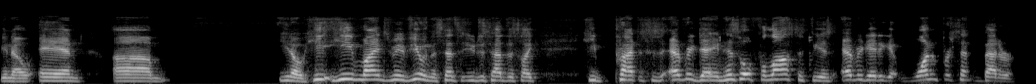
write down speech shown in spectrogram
you know, and um, you know he he reminds me of you in the sense that you just have this like he practices every day, and his whole philosophy is every day to get one percent better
